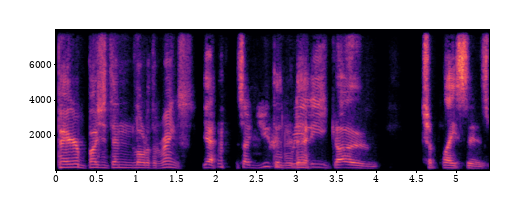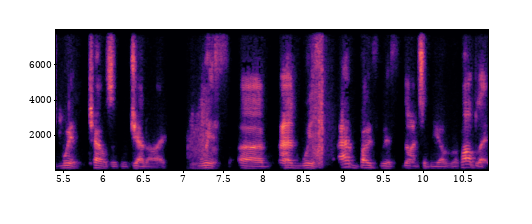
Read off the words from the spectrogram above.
bigger budget than Lord of the Rings. Yeah, so you could really go to places with Tales of the Jedi, with um, and with and both with Knights of the Old Republic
